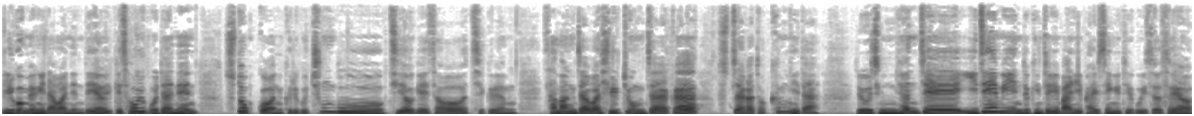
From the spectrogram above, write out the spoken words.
7명이 나왔는데요. 이렇게 서울보다는 수도권 그리고 충북 지역에서 지금 사망자와 실종자가 숫자가 더 큽니다. 그리고 지금 현재 이재민도 굉장히 많이 발생이 되고 있어서요.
